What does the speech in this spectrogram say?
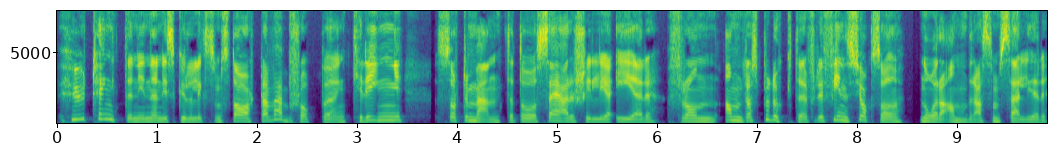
Hur tänkte ni när ni skulle liksom starta webbshoppen kring sortimentet och särskilja er från andras produkter? För det finns ju också några andra som säljer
